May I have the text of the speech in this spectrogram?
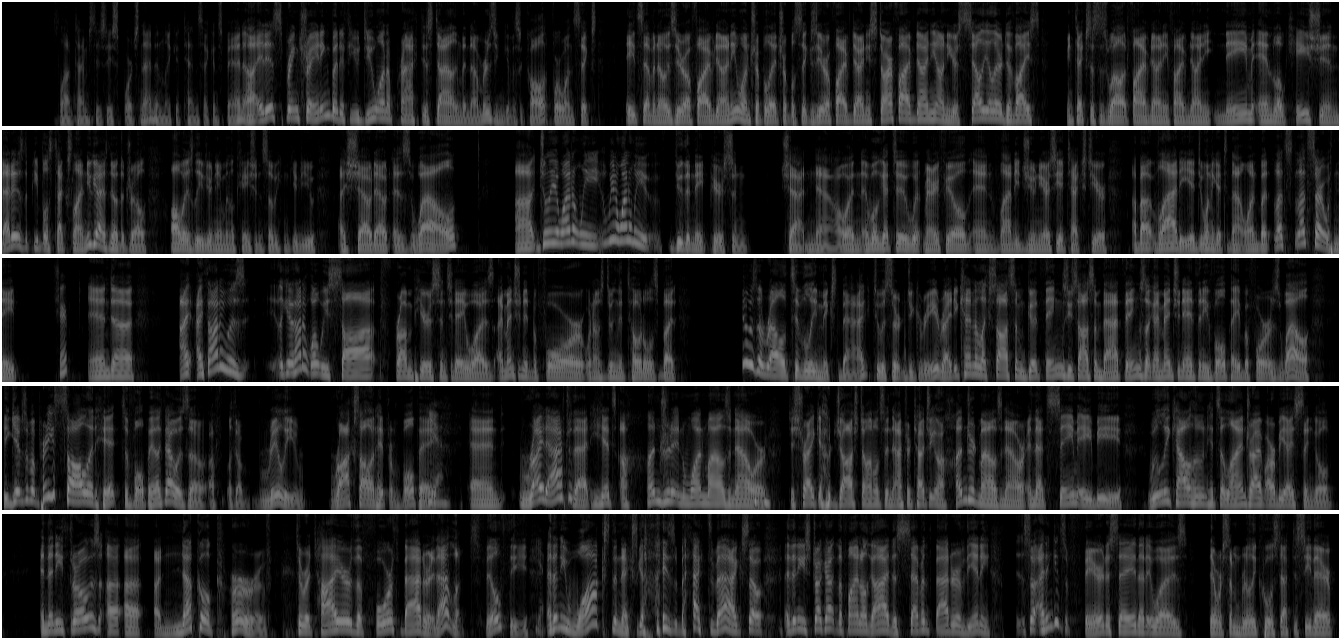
A lot of times they say Sportsnet in like a 10 second span. Uh, it is spring training, but if you do want to practice dialing the numbers, you can give us a call at 416 870 0590, 1 590 star 590 on your cellular device. You can text us as well at 590 590, name and location. That is the people's text line. You guys know the drill. Always leave your name and location so we can give you a shout out as well. Uh, Julia, why don't we, why don't we do the Nate Pearson chat now, and, and we'll get to Whit Merrifield and Vladdy Jr. I see a text here about Vladdy. I do want to get to that one, but let's let's start with Nate. Sure. And uh, I I thought it was like I thought what we saw from Pearson today was I mentioned it before when I was doing the totals, but it was a relatively mixed bag to a certain degree, right? You kind of like saw some good things, you saw some bad things. Like I mentioned Anthony Volpe before as well. He gives him a pretty solid hit to Volpe. Like that was a, a like a really rock solid hit from Volpe. Yeah. And right after that, he hits 101 miles an hour to strike out Josh Donaldson after touching 100 miles an hour in that same AB. Willie Calhoun hits a line drive RBI single. And then he throws a, a, a knuckle curve to retire the fourth batter. That looked filthy. Yeah. And then he walks the next guys back to back. So, and then he struck out the final guy, the seventh batter of the inning. So I think it's fair to say that it was, there was some really cool stuff to see there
